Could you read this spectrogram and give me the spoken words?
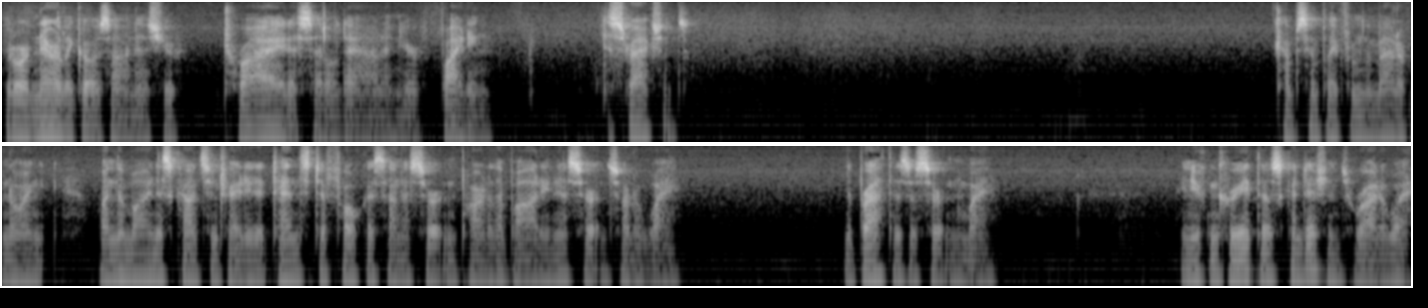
that ordinarily goes on as you try to settle down and you're fighting distractions. Comes simply from the matter of knowing when the mind is concentrated, it tends to focus on a certain part of the body in a certain sort of way. The breath is a certain way. And you can create those conditions right away.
